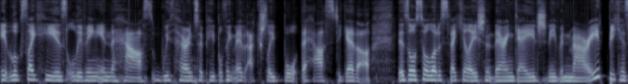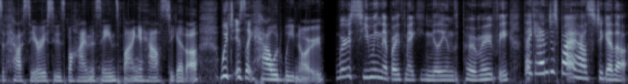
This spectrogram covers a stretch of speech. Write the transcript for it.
It looks like he is living in the house with her. And so people think they've actually bought the house together. There's also a lot of speculation that they're engaged and even married because of how serious it is behind the scenes buying a house together, which is like, how would we know? We're assuming they're both making millions per movie. They can just buy a house together.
